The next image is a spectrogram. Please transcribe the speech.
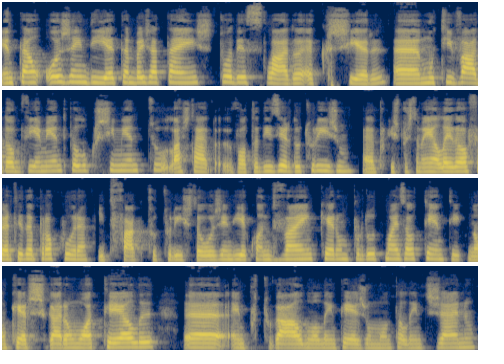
Então, hoje em dia, também já tens todo esse lado a crescer, uh, motivado, obviamente, pelo crescimento, lá está, volto a dizer, do turismo, uh, porque isto depois também é a lei da oferta e da procura. E, de facto, o turista hoje em dia, quando vem, quer um produto mais autêntico, não quer chegar a um hotel Uh, em Portugal, no Alentejo, um Monte Alentejano,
